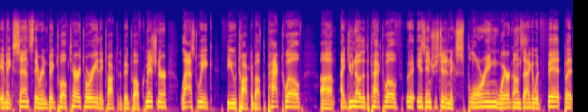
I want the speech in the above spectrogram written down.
It makes sense. They were in Big 12 territory. They talked to the Big 12 commissioner. Last week, Few talked about the Pac 12. Uh, I do know that the Pac 12 uh, is interested in exploring where Gonzaga would fit, but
